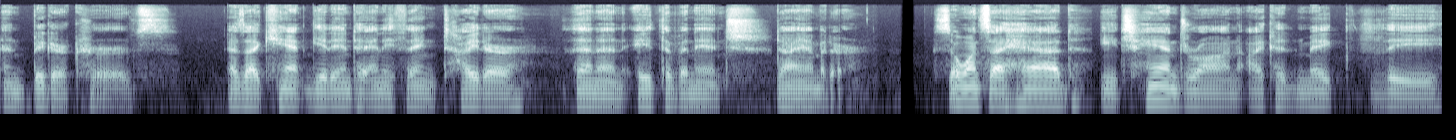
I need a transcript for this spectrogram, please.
and bigger curves as I can't get into anything tighter than an eighth of an inch diameter. So once I had each hand drawn, I could make the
